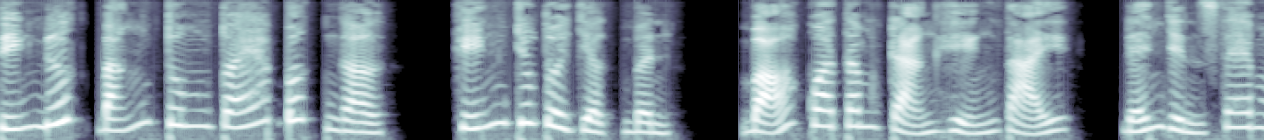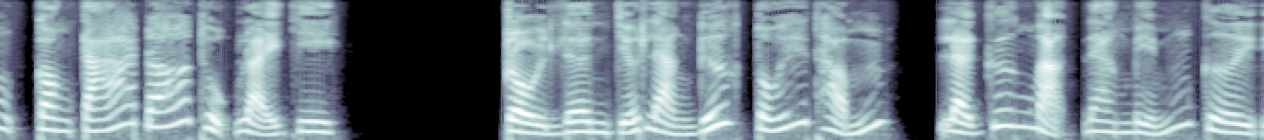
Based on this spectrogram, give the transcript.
Tiếng nước bắn tung tóe bất ngờ khiến chúng tôi giật mình, bỏ qua tâm trạng hiện tại để nhìn xem con cá đó thuộc loại gì. Trồi lên giữa làn nước tối thẳm là gương mặt đang mỉm cười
